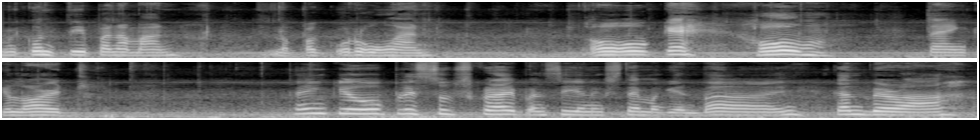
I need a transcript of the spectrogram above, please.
May kunti pa naman na pag-urungan. Okay, home. Thank you, Lord. Thank you. Please subscribe and see you next time again. Bye. Canberra.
